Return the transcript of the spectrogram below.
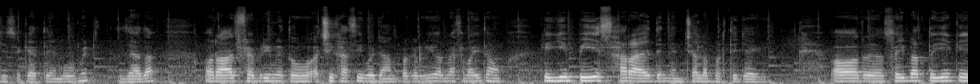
जिसे कहते हैं मूवमेंट ज़्यादा. और आज फरवरी में तो अच्छी खासी वो जान पकड़ गई और मैं समझता हूँ कि ये पेस हर आए दिन इंशाल्लाह बढ़ती जाएगी. और सही बात तो ये कि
